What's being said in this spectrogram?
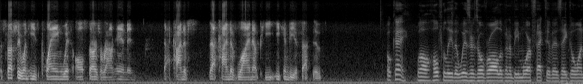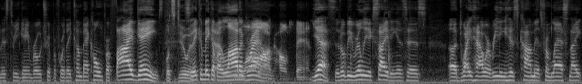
especially when he's playing with all stars around him and that kind of that kind of lineup, he, he can be effective. Okay. Well, hopefully the Wizards overall are going to be more effective as they go on this three-game road trip before they come back home for five games. Let's do so it. So they can make up a lot of long ground. Homestand. Yes, it'll be really exciting. It says uh, Dwight Howard reading his comments from last night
